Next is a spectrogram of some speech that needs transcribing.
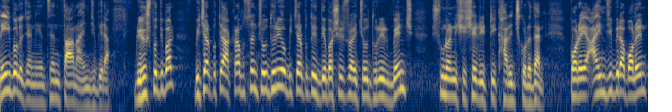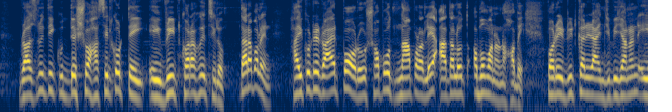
নেই বলে জানিয়েছেন তার আইনজীবীরা। বৃহস্পতিবার বিচারপতি আকরাম হোসেন চৌধুরী ও বিচারপতি দেবাশিস রায় চৌধুরীর বেঞ্চ শুনানি শেষে রিটটি খারিজ করে দেন। পরে আইনজীবীরা বলেন, রাজনৈতিক উদ্দেশ্য হাসিল করতেই এই রিট করা হয়েছিল। তারা বলেন হাইকোর্টের রায়ের পরও শপথ না পড়ালে আদালত অবমাননা হবে। পরে রিটকারীর আইনজীবী জানান, এই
